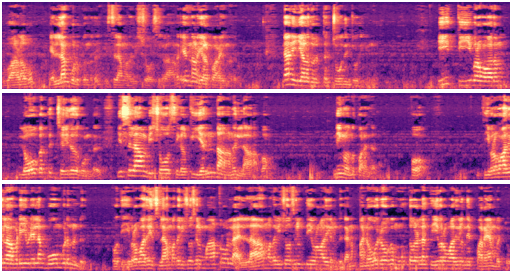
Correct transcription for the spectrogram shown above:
വളവും എല്ലാം കൊടുക്കുന്നത് ഇസ്ലാം മതവിശ്വാസികളാണ് എന്നാണ് ഇയാൾ പറയുന്നത്. ഞാൻ ഇയാളത് ഒരു ചോദ്യം ചോദിക്കുന്നു. ഈ തീവ്രവാദം ലോകത്ത് ചെയ്തത് കൊണ്ട് ഇസ്ലാം വിശ്വാസികൾക്ക് എന്താണ് ലാഭം? നിങ്ങളൊന്ന് പറഞ്ഞു തരണം അപ്പോൾ തീവ്രവാദികൾ അവിടെ ഇവിടെ എല്ലാം ബോംബിടുന്നുണ്ട്. ഇപ്പോൾ തീവ്രവാദി ഇസ്ലാം മതവിശ്വാസികൾ മാത്രമല്ല എല്ലാ മതവിശ്വാസികളും തീവ്രവാദികളുണ്ട്. കാരണം മനോരോഗ മൂത്തവരെല്ലാം തീവ്രവാദികൾ എന്നേ പറയാൻ പറ്റൂ.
